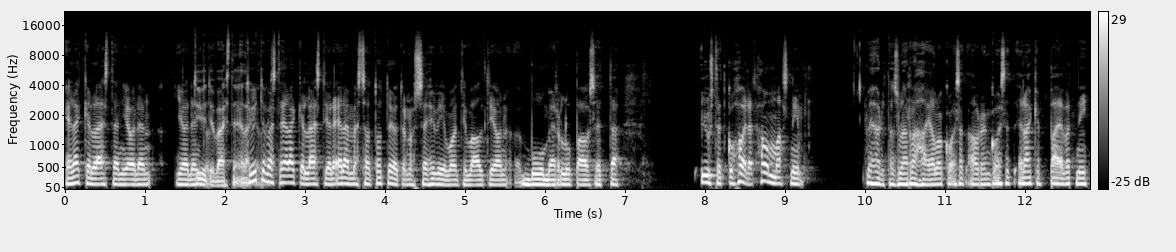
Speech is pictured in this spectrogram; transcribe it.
eläkeläisten, joiden, joiden tyytyväisten, eläkeläisten. tyytyväisten eläkeläisten, joiden elämässä on toteutunut se hyvinvointivaltion boomer-lupaus, että just, että kun hoidat hommas, niin me hoidetaan sulle rahaa ja lokoiset aurinkoiset eläkepäivät, niin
